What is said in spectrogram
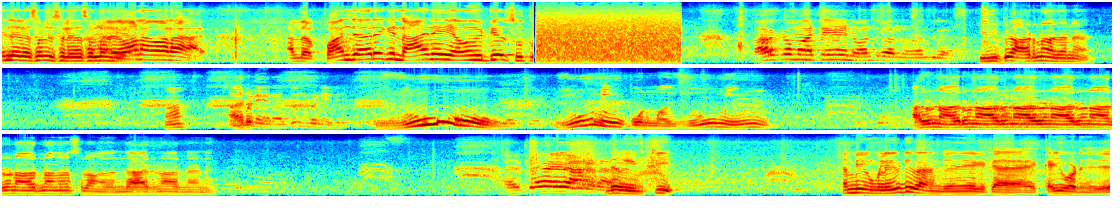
இல்ல இல்ல சொல்லு சொல்லு சொல்லுங்க வேணாம் வேணாம். அந்த பாஞ்சாயிரக்கு நானே எவங்கிட்டயே சுத்து மறக்க மாட்டேன். வந்துடுவேன் வந்துடுவேன் இது பேர் அருணா தானே? ஆ? ஜூம் பண்ணிடு ஜூம் ஜூமிங் போகணுமா? ஜூமிங் அருணா அருணா அருணா அருணா அருணா அருணா அருணா தான் சொல்லுவாங்க. அந்த அருணா அருணான்னு? இந்த விக்கி. தம்பி உங்களுக்கு எப்படி தம்பி க- உடஞ்சது?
